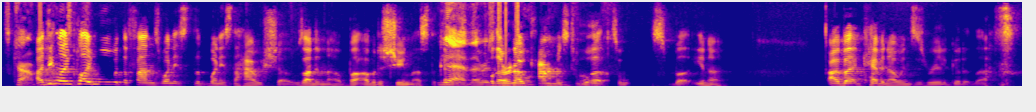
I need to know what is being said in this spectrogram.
It's I think they play more with the fans when it's the when it's the house shows. I don't know, but I would assume that's the case. Yeah, there is Well, there are no cameras to work towards, but you know, I bet Kevin Owens is really good at that.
